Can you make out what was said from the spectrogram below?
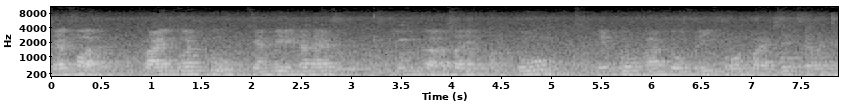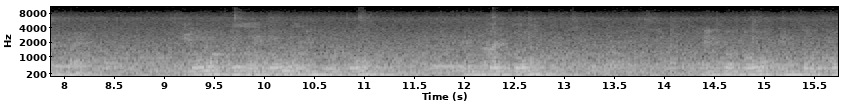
Therefore, 5 1 2 can be written as two. uh, sorry two. Into 1, 2, 3, 4, 5, 6, 7, 8, 9. 2 into 2 into 2 into 2 into 2 into 2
